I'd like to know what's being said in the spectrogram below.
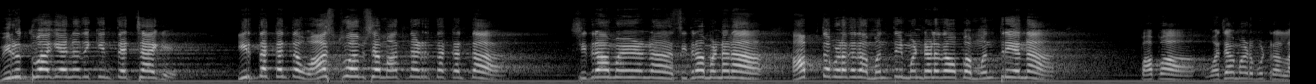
ವಿರುದ್ಧವಾಗಿ ಅನ್ನೋದಕ್ಕಿಂತ ಹೆಚ್ಚಾಗಿ ಇರ್ತಕ್ಕಂಥ ವಾಸ್ತವಾಂಶ ಮಾತನಾಡಿರ್ತಕ್ಕಂಥ ಸಿದ್ದರಾಮಯ್ಯನ, ಸಿದ್ದರಾಮಣ್ಣನ ಆಪ್ತ ಬಳಗದ ಮಂತ್ರಿ ಮಂಡಳದ ಒಬ್ಬ ಮಂತ್ರಿಯನ್ನ ಪಾಪ ವಜಾ ಮಾಡಿಬಿಟ್ರಲ್ಲ.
